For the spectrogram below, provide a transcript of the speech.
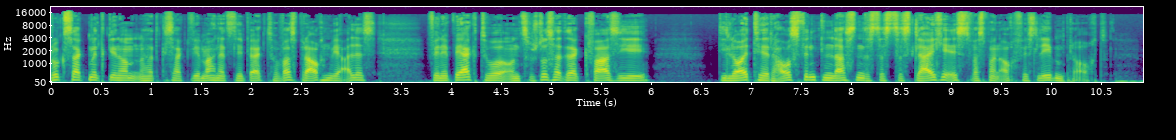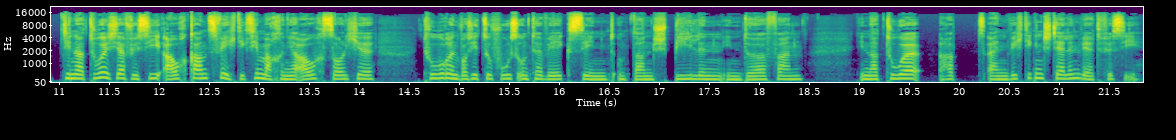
Rucksack mitgenommen und hat gesagt, wir machen jetzt eine Bergtour. Was brauchen wir alles für eine Bergtour? Und zum Schluss hat er quasi die Leute herausfinden lassen, dass das das Gleiche ist, was man auch fürs Leben braucht. Die Natur ist ja für Sie auch ganz wichtig. Sie machen ja auch solche Touren, wo Sie zu Fuß unterwegs sind und dann spielen in Dörfern. Die Natur hat einen wichtigen Stellenwert für Sie.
